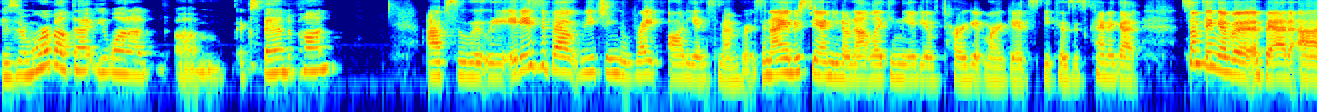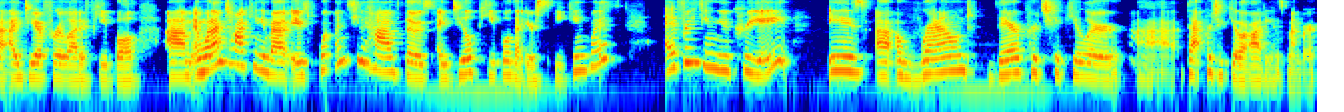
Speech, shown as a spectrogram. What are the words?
Is there more about that you want to um, expand upon? Absolutely. It is about reaching the right audience members. And I understand, you know, not liking the idea of target markets because it's kind of got something of a, a bad uh, idea for a lot of people. Um, and what I'm talking about is once you have those ideal people that you're speaking with, everything you create is uh, around their particular uh, that particular audience member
